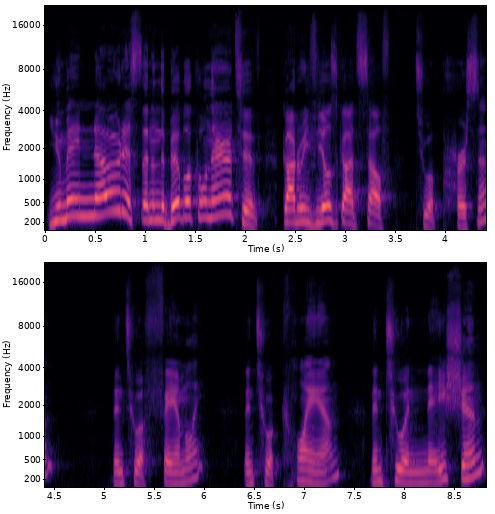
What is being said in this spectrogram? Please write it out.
You may notice that in the biblical narrative, God reveals God's self to a person, then to a family, then to a clan, then to a nation.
